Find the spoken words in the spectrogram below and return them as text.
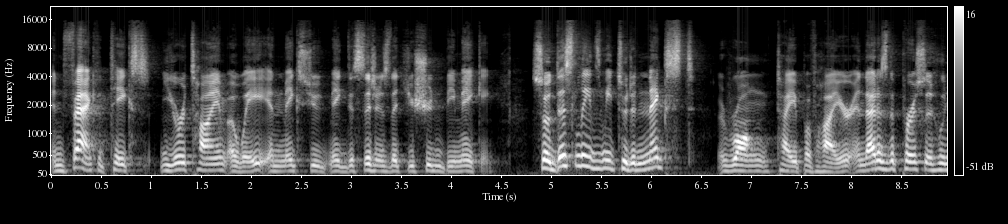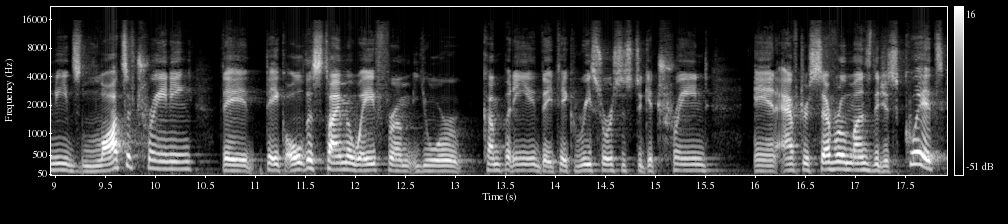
In fact, it takes your time away and makes you make decisions that you shouldn't be making. So, this leads me to the next wrong type of hire, and that is the person who needs lots of training. They take all this time away from your company, they take resources to get trained, and after several months, they just quit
